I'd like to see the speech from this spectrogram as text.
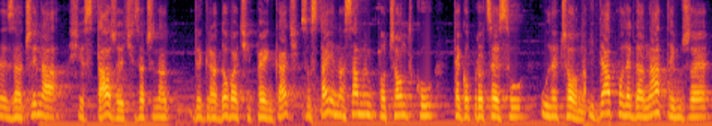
y, zaczyna się starzeć, zaczyna degradować i pękać, zostaje na samym początku tego procesu uleczona. Idea polega na tym, że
